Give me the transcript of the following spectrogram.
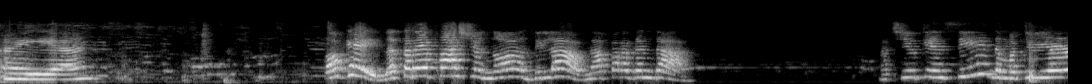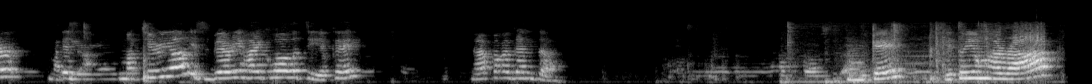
Ayan. Okay, Latare Fashion, no? Dilaw, napakaganda. As you can see, the material is, Material. material is very high quality, okay? Napakaganda. Okay? Ito yung harap.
